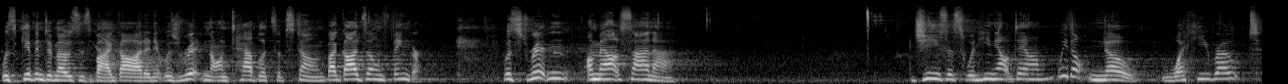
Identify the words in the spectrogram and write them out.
was given to Moses by God, and it was written on tablets of stone by God's own finger. It was written on Mount Sinai. Jesus, when he knelt down, we don't know what he wrote.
